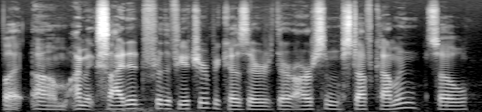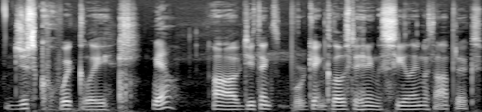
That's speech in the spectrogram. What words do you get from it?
but um, I'm excited for the future because there there are some stuff coming. So Just quickly, yeah, uh, do you think we're getting close to hitting the ceiling with optics?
